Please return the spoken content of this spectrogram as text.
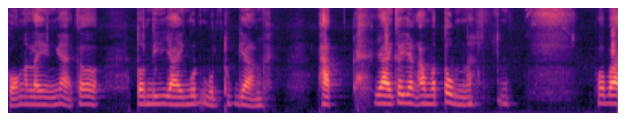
ของอะไรอย่างเงี้ย ก็ตอนนี้ยายงดหมดทุกอย่าง ผัก ยายก็ยังเอามาต้มนะ เพราะว่า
